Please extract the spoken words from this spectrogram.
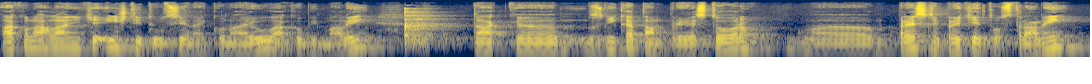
Ako náhle ani tie inštitúcie nekonajú, ako by mali, tak e, vzniká tam priestor e, presne pre tieto strany.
